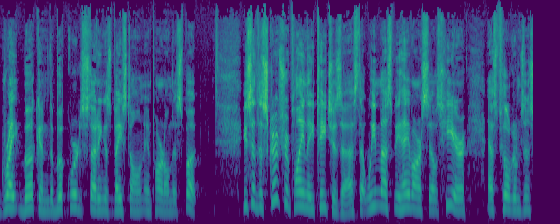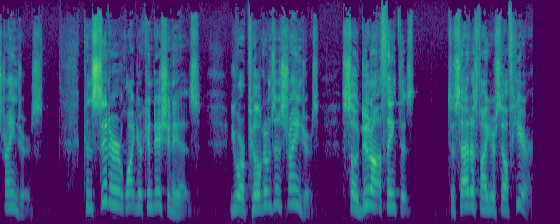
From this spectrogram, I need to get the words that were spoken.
great book, and the book we're studying is based on, in part, on this book. He said, The scripture plainly teaches us that we must behave ourselves here as pilgrims and strangers. Consider what your condition is. You are pilgrims and strangers. So do not think that to satisfy yourself here.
